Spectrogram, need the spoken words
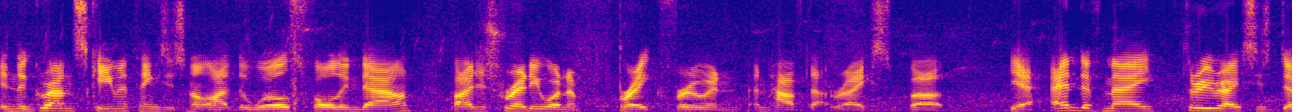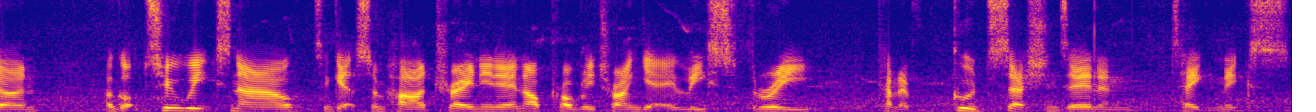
in the grand scheme of things, it's not like the world's falling down, but I just really want to break through and, and have that race. But yeah, end of May, three races done. I've got two weeks now to get some hard training in. I'll probably try and get at least three kind of good sessions in and take Nick's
